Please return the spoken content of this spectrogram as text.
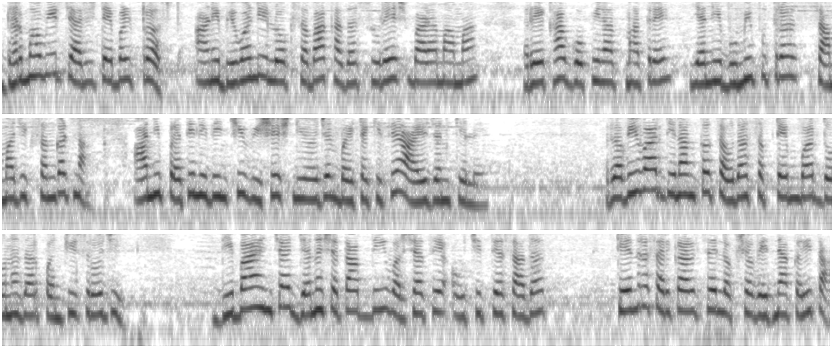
धर्मवीर चॅरिटेबल ट्रस्ट आणि भिवंडी लोकसभा खासदार सुरेश बाळामामा रेखा गोपीनाथ म्हात्रे यांनी भूमिपुत्र सामाजिक संघटना आणि प्रतिनिधींची विशेष नियोजन बैठकीचे आयोजन केले. रविवार दिनांक चौदा सप्टेंबर दोन हजार पंचवीस रोजी दिबा यांच्या जनशताब्दी वर्षाचे औचित्य साधत केंद्र सरकारचे लक्ष वेधण्याकरिता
